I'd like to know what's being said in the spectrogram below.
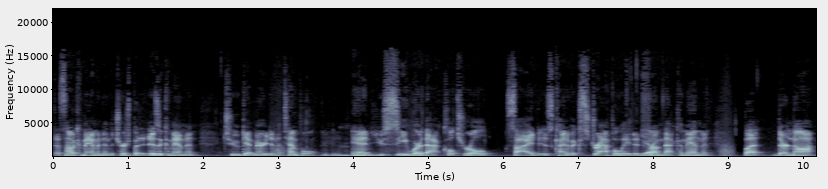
that's not a commandment in the church, but it is a commandment to get married in the temple. And you see where that cultural side is kind of extrapolated Yeah. from that commandment, but they're not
